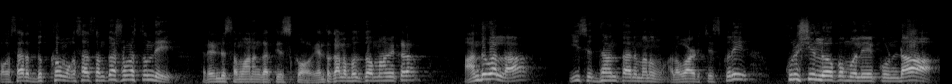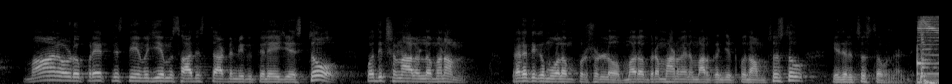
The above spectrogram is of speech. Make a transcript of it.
ఒకసారి దుఃఖం ఒకసారి సంతోషం వస్తుంది. రెండు సమానంగా తీసుకో. ఎంతకాలం బతుకుతాం మనం ఇక్కడ? అందువల్ల ఈ సిద్ధాంతాన్ని మనం అలవాటు చేసుకుని కృషి లోపము లేకుండా మానవుడు ప్రయత్నిస్తే విజయం సాధిస్తాడని మీకు తెలియజేస్తూ కొద్ది క్షణాలలో మనం ప్రగతికి మూలం పురుషుల్లో మరో బ్రహ్మాండమైన మార్గం చెప్పుకుందాం. చూస్తూ ఎదురు చూస్తూ ఉండండి.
